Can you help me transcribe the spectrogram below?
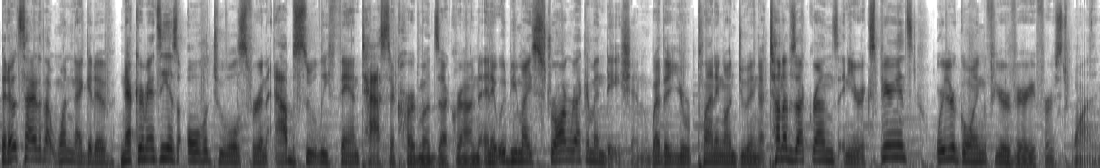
But outside of that one negative, Necromancy has all the tools for an absolutely fantastic hard mode Zuk run, and it would be my strong recommendation, whether you're planning on doing a ton of Zuk runs and you're experienced, or you're going for your very first one.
